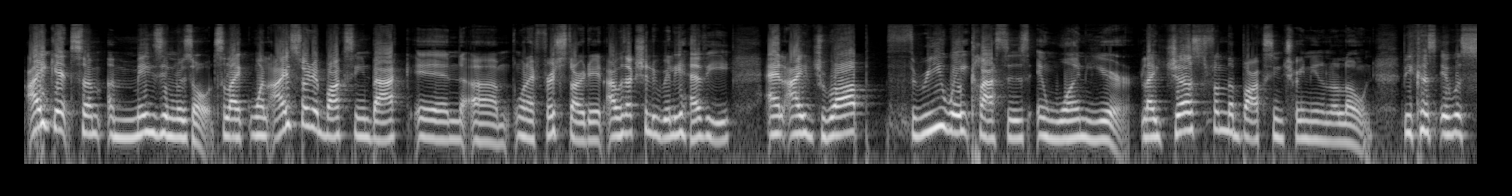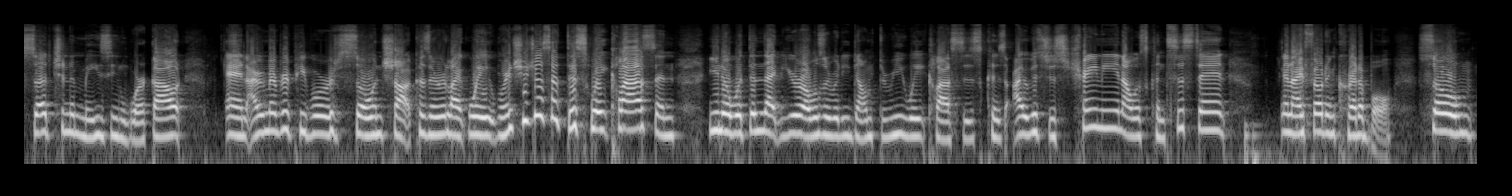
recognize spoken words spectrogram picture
I get some amazing results. Like when I started boxing back in, um, when I first started, I was actually really heavy and I dropped three weight classes in one year, like just from the boxing training alone, because it was such an amazing workout. And I remember people were so in shock because they were like, wait, weren't you just at this weight class? And, you know, within that year, I was already down three weight classes because I was just training, I was consistent, and I felt incredible. So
